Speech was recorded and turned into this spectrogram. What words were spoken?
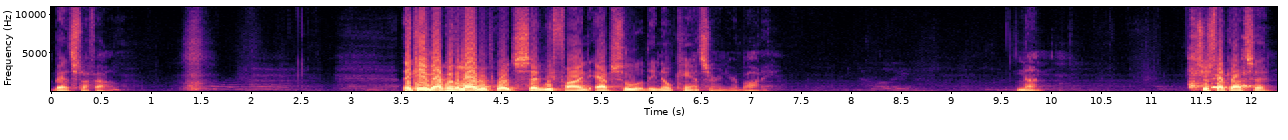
bad stuff out. They came back with a lab report that said we find absolutely no cancer in your body. None. It's just like God said.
